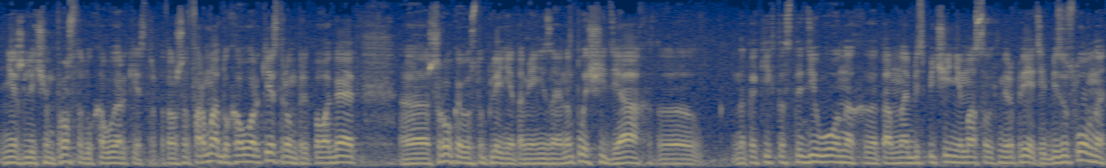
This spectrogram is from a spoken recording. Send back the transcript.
нежели чем просто духовой оркестр. Потому что формат духового оркестра, он предполагает э, широкое выступление, там, я не знаю, на площадях, э, на каких-то стадионах, э, там, на обеспечение массовых мероприятий. Безусловно,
